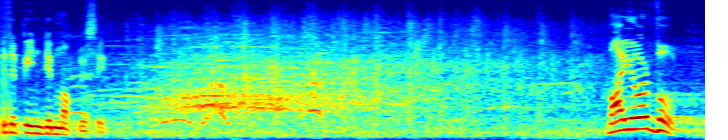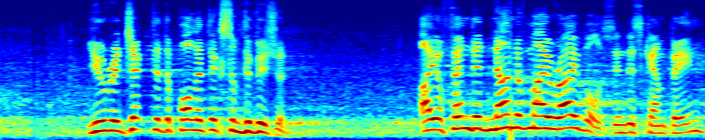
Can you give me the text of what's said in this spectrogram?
Philippine democracy. By your vote, you rejected the politics of division. I offended none of my rivals in this campaign.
